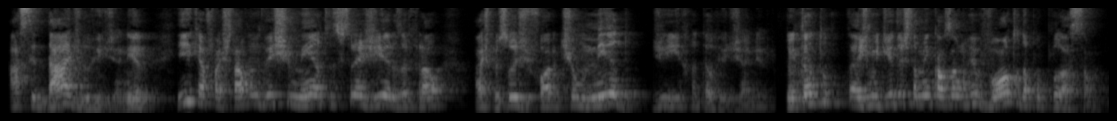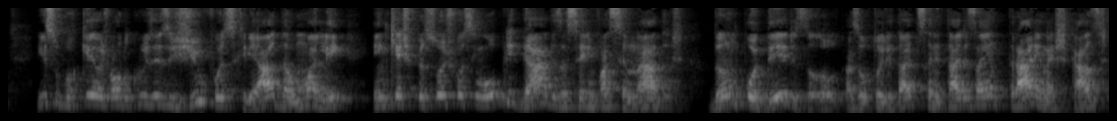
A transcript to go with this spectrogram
a cidade do Rio de Janeiro e que afastavam investimentos estrangeiros. Afinal, as pessoas de fora tinham medo de ir até o Rio de Janeiro. No entanto, as medidas também causaram revolta da população. Isso porque Oswaldo Cruz exigiu que fosse criada uma lei em que as pessoas fossem obrigadas a serem vacinadas, dando poderes às autoridades sanitárias a entrarem nas casas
